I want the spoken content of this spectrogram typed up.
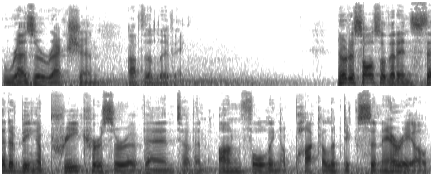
resurrection of the living. Notice also that instead of being a precursor event of an unfolding apocalyptic scenario,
